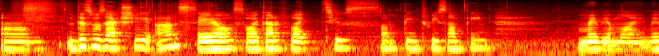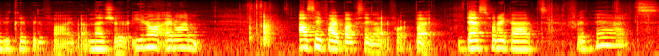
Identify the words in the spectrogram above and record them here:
Um, this was actually on sale, so I got it for like two something, three something. Maybe I'm lying. Maybe it could have been five. I'm not sure. You know, I don't have, I'll say five bucks I got it for. But that's what I got for that.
